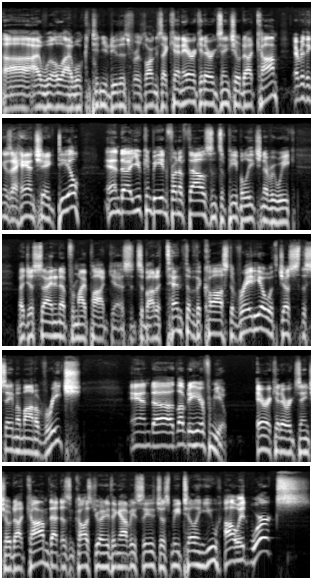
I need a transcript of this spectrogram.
uh, I will I will continue to do this for as long as I can. Eric at ericzaneshow.com. Everything is a handshake deal. And uh, you can be in front of thousands of people each and every week by just signing up for my podcast. It's about a tenth of the cost of radio with just the same amount of reach. And uh, I'd love to hear from you. Eric at ericzaneshow.com. That doesn't cost you anything, obviously. It's just me telling you how it works.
